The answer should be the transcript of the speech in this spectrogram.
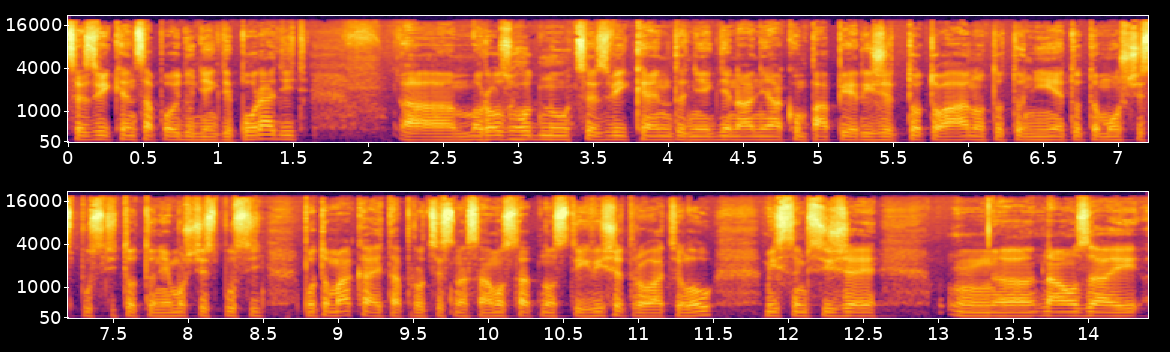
cez víkend sa pôjdu niekde poradiť, rozhodnú cez víkend niekde na nejakom papieri, že toto áno, toto nie, toto môžete spustiť, toto nemôžete spustiť. Potom aká je tá procesná samostatnosť tých vyšetrovateľov? Myslím si, že mm, naozaj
